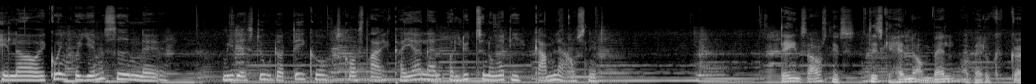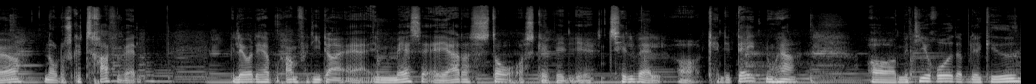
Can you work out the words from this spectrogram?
Eller gå ind på hjemmesiden uh, mitstu.dk-karriereland og lyt til nogle af de gamle afsnit. Dagens afsnit det skal handle om valg og hvad du kan gøre, når du skal træffe valg. Vi laver det her program, fordi der er en masse af jer, der står og skal vælge tilvalg og kandidat nu her. Og med de råd, der bliver givet,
